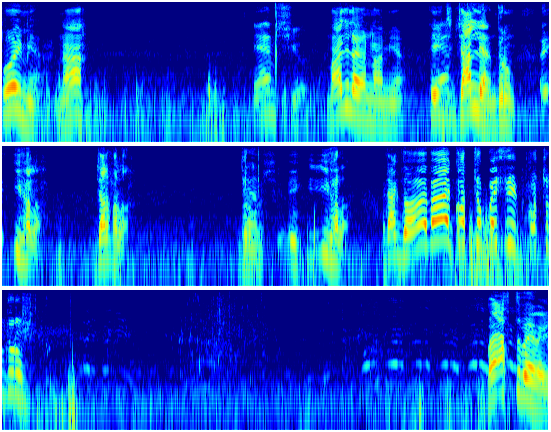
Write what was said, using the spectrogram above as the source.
কই মিয়া? না। ড্যাম শিওর মাঝি লাগান না মিয়া। জাল লেন এই, ই ফালা জাল ফালা. এই- ই ফালা। ডাক দাও। ভাই কচ্ছপ পাইছি কচ্ছপ ধরুম ভাই আসতে ভাই ভাই।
